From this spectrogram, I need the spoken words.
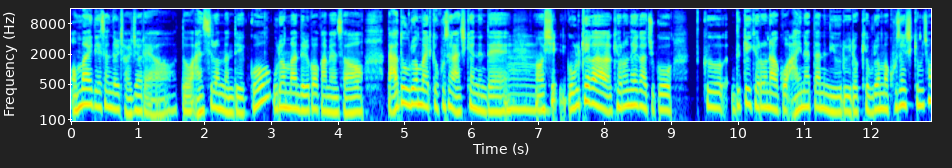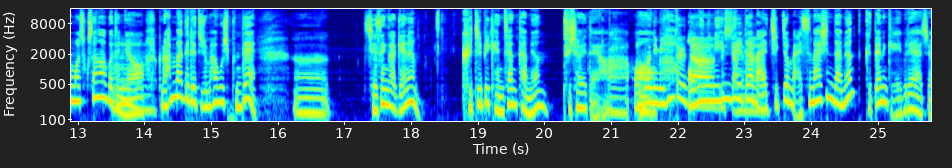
엄마에 대해서는 늘 절절해요. 또 안쓰러운 면도 있고, 우리 엄마 늙어가면서, 나도 우리 엄마 이렇게 고생 안 시켰는데, 어, 시, 올케가 결혼해가지고, 그, 늦게 결혼하고 아이 낳았다는 이유로 이렇게 우리 엄마 고생시키면 정말 속상하거든요. 그럼 한마디라도 좀 하고 싶은데, 어, 제 생각에는 그 집이 괜찮다면 두셔야 돼요. 아, 어머님이 힘들다. 어머님이 힘들다 않으면. 말 직접 말씀하신다면 그때는 개입을 해야죠.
